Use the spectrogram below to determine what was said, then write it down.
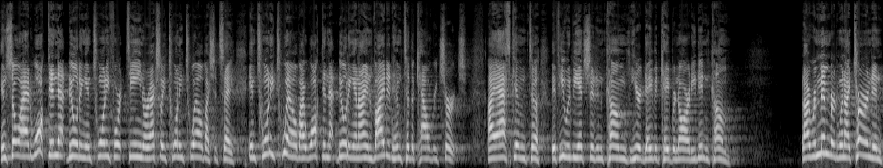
And so I had walked in that building in 2014, or actually 2012, I should say. In 2012, I walked in that building and I invited him to the Calvary Church. I asked him to, if he would be interested in come hear David K. Bernard. He didn't come. But I remembered when I turned and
